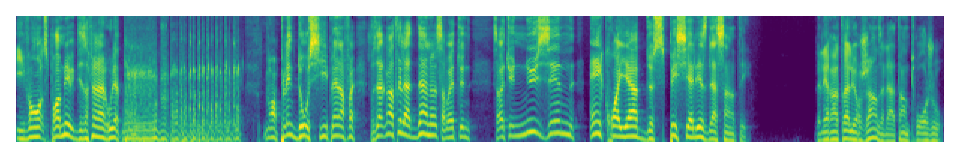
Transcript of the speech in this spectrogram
Ils vont se promener avec des affaires à roulettes. Ils vont avoir plein de dossiers, plein d'affaires. Vous allez rentrer là-dedans, là, ça, va être une, ça va être une usine incroyable de spécialistes de la santé. Vous allez rentrer à l'urgence, vous allez attendre trois jours.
